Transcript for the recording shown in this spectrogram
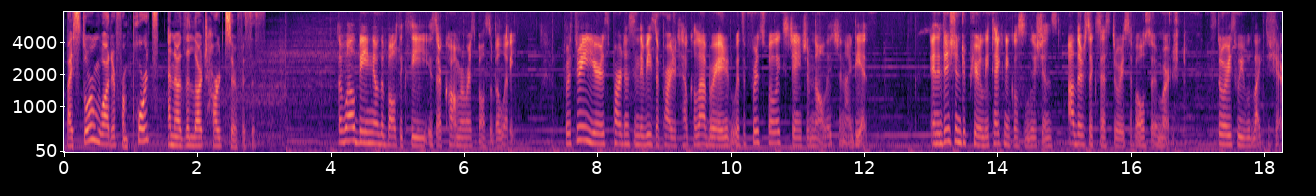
by stormwater from ports and other large hard surfaces. The well-being of the Baltic Sea is our common responsibility. For three years, partners in the WISA project have collaborated with a fruitful exchange of knowledge and ideas. In addition to purely technical solutions, other success stories have also emerged, stories we would like to share.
